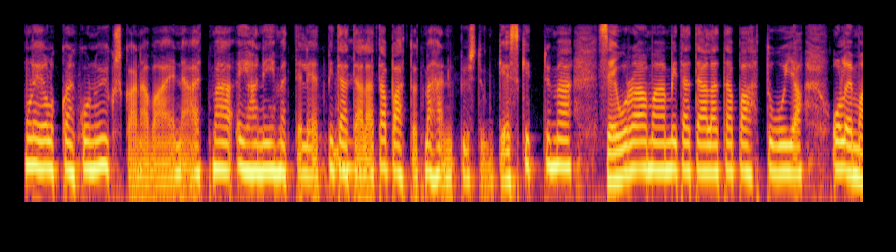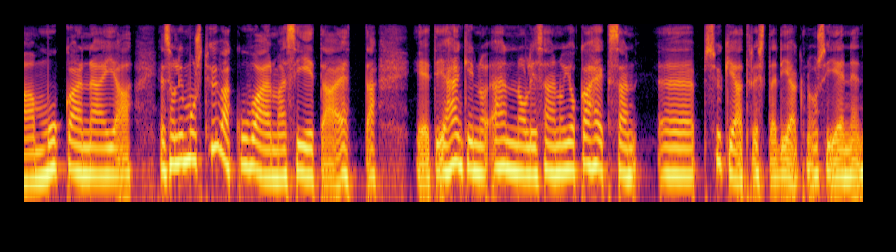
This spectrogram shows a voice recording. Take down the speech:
mulla ei ollutkaan kuin yksi kanava enää. Et mä ihan ihmettelin, että mitä mm. täällä tapahtuu, että mähän pystyn keskittymään, seuraamaan mitä täällä tapahtuu ja olemaan mukana. Ja, ja se oli musta hyvä kuvailma siitä, että et, ja hänkin, hän oli saanut jo kahdeksan ö, psykiatrista diagnoosia ennen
